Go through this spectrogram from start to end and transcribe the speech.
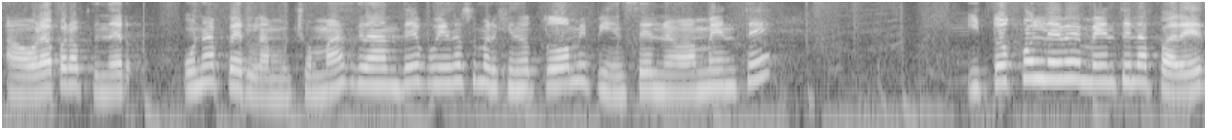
Ahora para obtener una perla mucho más grande voy a estar sumergiendo todo mi pincel nuevamente y toco levemente la pared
